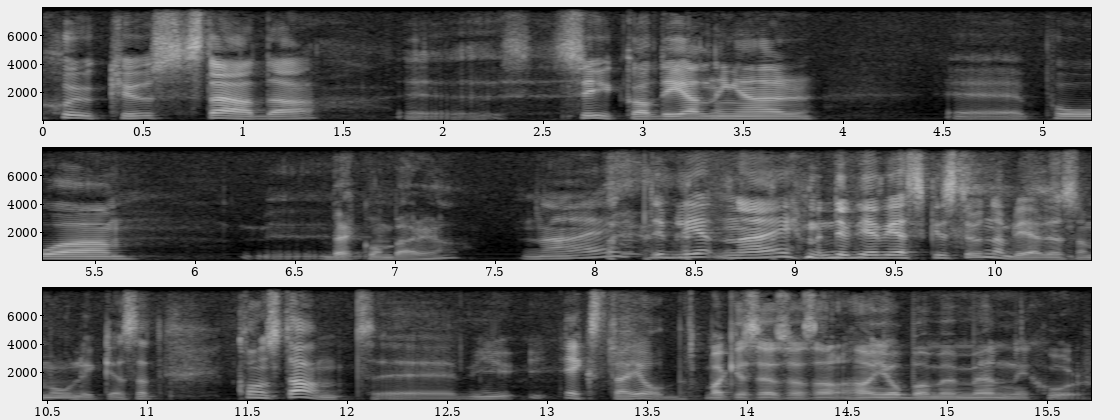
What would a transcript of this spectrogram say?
sjukhus, städa, eh, psykavdelningar, eh, på... Beckomberga? Nej, det blev, nej, men det blev i Eskilstuna blev det som olika. Så att konstant eh, extra jobb. Man kan säga så att han, han jobbar med människor.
